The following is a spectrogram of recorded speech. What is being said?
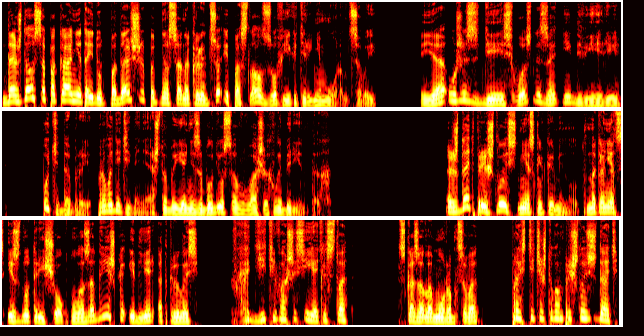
Дождался, пока они отойдут подальше, поднялся на крыльцо и послал зов Екатерине Муромцевой. «Я уже здесь, возле задней двери. Будьте добры, проводите меня, чтобы я не заблудился в ваших лабиринтах». Ждать пришлось несколько минут. Наконец, изнутри щелкнула задвижка, и дверь открылась. «Входите, ваше сиятельство», — сказала Муромцева. «Простите, что вам пришлось ждать.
